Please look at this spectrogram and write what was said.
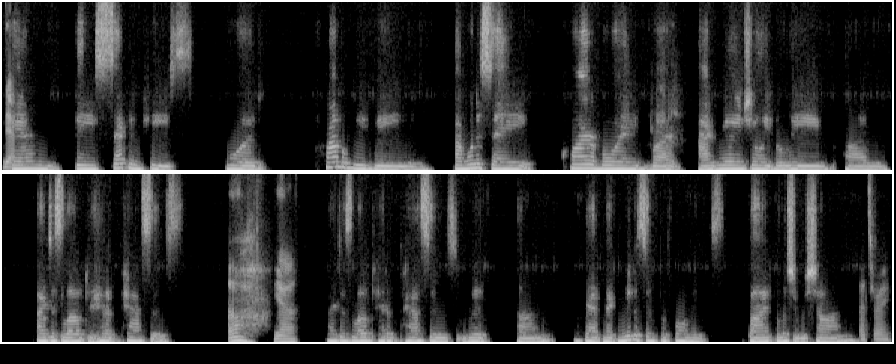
Yeah. And the second piece would probably be, I want to say choir boy, but I really and truly believe um, I just loved Head of Passes. Oh, yeah. I just loved Head of Passes with um, that magnificent performance by Phylicia Rashad. That's right.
